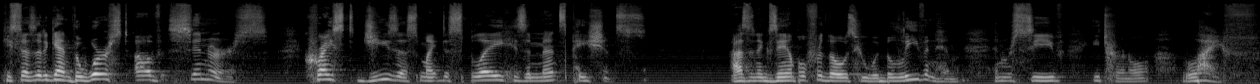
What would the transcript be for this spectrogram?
he says it again, the worst of sinners, Christ Jesus might display his immense patience as an example for those who would believe in him and receive eternal life.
